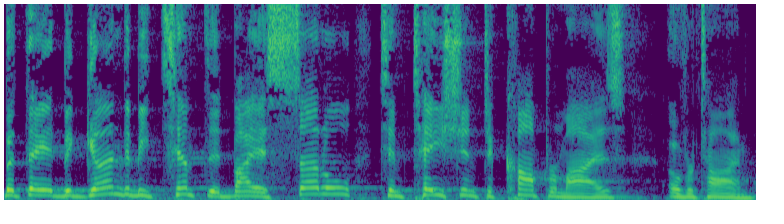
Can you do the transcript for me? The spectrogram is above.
but they had begun to be tempted by a subtle temptation to compromise over time.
